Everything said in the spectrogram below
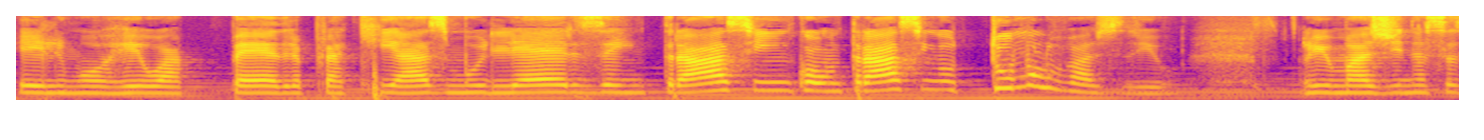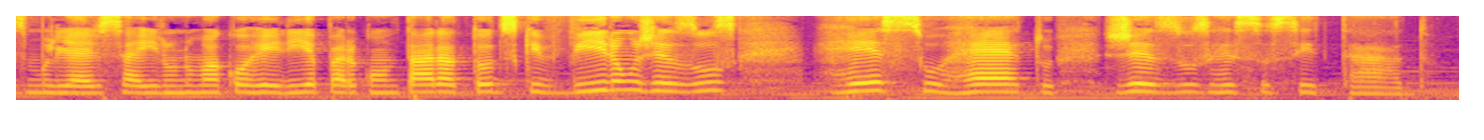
Ele morreu a pedra para que as mulheres entrassem e encontrassem o túmulo vazio. E imagina essas mulheres saíram numa correria para contar a todos que viram Jesus ressurreto, Jesus ressuscitado.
